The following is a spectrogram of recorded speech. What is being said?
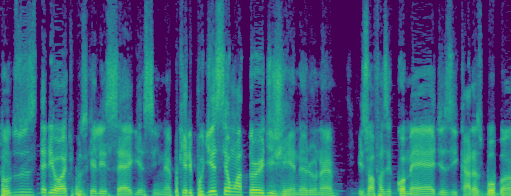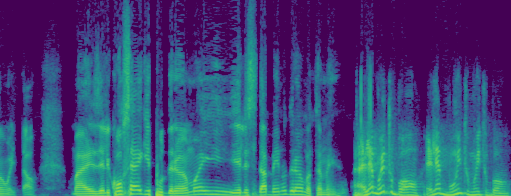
todos os estereótipos que ele segue, assim, né? Porque ele podia ser um ator de gênero, né? E só fazer comédias e caras bobão e tal. Mas ele consegue ir pro drama e ele se dá bem no drama também. Ah, ele é muito bom. Ele é muito, muito bom.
